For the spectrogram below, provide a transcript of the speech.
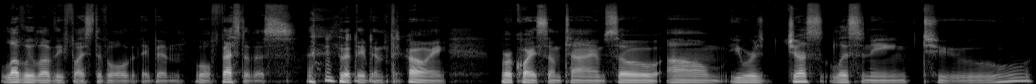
lovely, lovely festival that they've been, well, Festivus that they've been throwing for quite some time. So um you were just listening to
